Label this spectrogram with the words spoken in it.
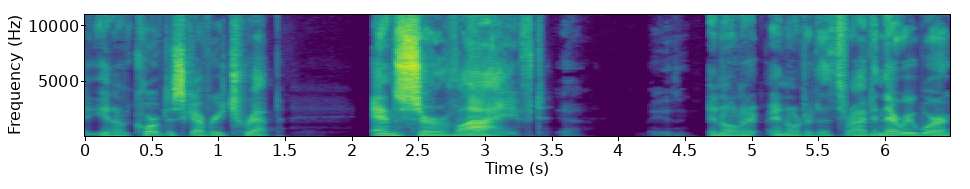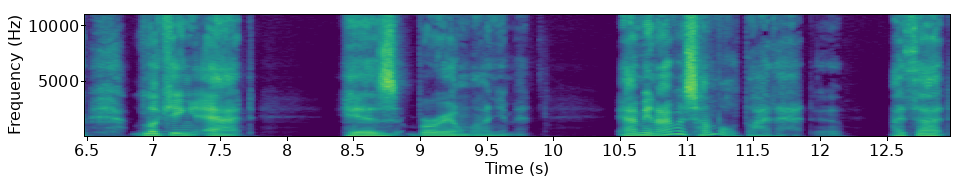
you know, Corps of Discovery trip, and survived Amazing. in order in order to thrive. And there we were, looking at his burial monument. I mean, I was humbled by that. Yeah. I thought,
